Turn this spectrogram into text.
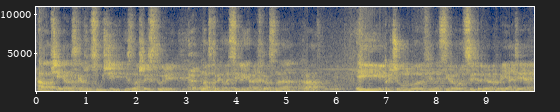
А вообще я расскажу случай из нашей истории. Нас пригласили играть в Красноград, и причем э, финансировала все это мероприятие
